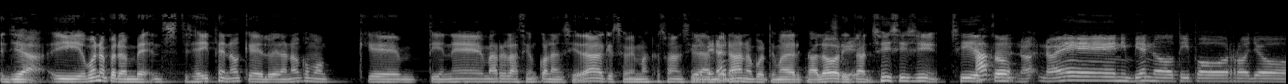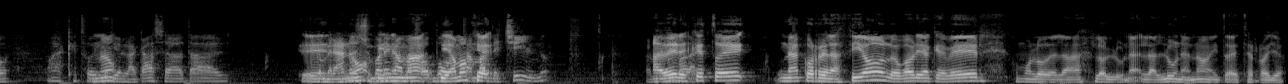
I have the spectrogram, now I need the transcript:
Ya, y bueno, pero en ve- se dice, ¿no? Que el verano como que tiene más relación con la ansiedad, que se ven más casos de ansiedad en verano? por el tema del calor Sí. y tal. Sí, sí, sí. Sí, Ah, esto... no, no es en invierno tipo rollo. "Buah, es que estoy No. en la casa, tal. Eh, en verano no, supone que a más- digamos que más de chill, ¿no? Al A ver, es que esto es una correlación, luego habría que ver como lo de las los lunas, las lunas, ¿no? Y todo este rollo.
